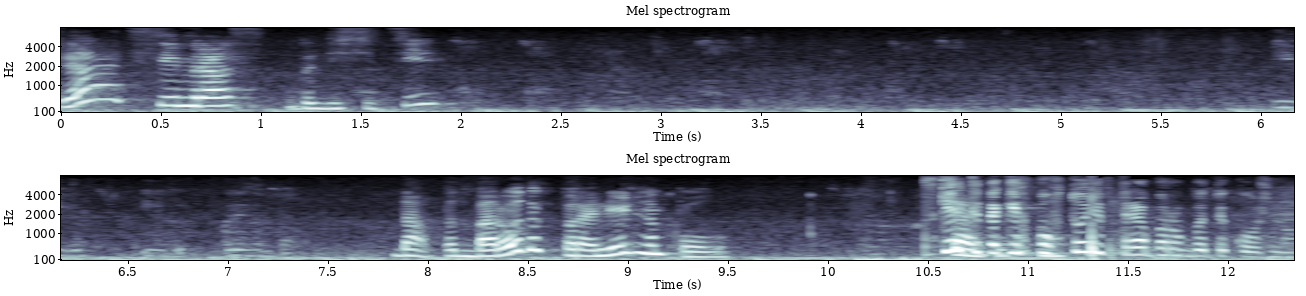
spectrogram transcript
5-7 раз до 10. І, і горизонтально. Да, подбородок параллельно полу. Скільки Так, таких дійсно. повторів треба робити кожного?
